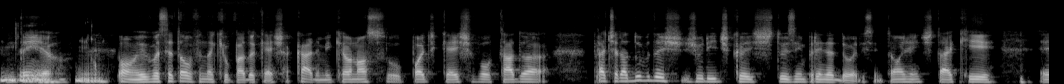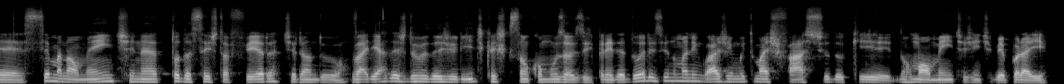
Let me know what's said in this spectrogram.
Não, tem, erro. Não. Bom, e você está ouvindo aqui o Padocast Academy, que é o nosso podcast voltado para tirar dúvidas jurídicas dos empreendedores. Então a gente está aqui é, semanalmente, né, toda sexta-feira, tirando variadas dúvidas jurídicas que são comuns aos empreendedores e numa linguagem muito mais fácil do que normalmente a gente vê por aí.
